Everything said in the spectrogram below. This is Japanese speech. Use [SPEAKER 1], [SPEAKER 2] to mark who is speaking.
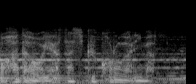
[SPEAKER 1] お肌を優しく転がります。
